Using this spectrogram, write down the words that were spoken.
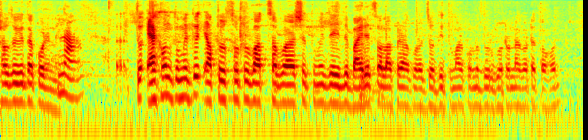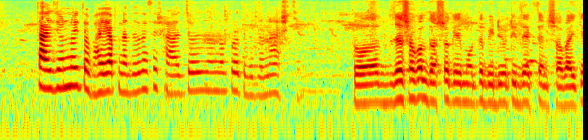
সহযোগিতা করে নাই? না। তো এখন তুমি তো এত ছোট বাচ্চা বয়সে তুমি যে এই যে বাইরে চলাফেরা করো যদি তোমার কোনো দুর্ঘটনা ঘটে তখন? তাই জন্যই তো ভাই আপনাদের কাছে সাহায্যের জন্য প্রতিবেদনে আসছে। তো যে সকল দর্শক এই মুহূর্তে ভিডিওটি দেখছেন সবাইকে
